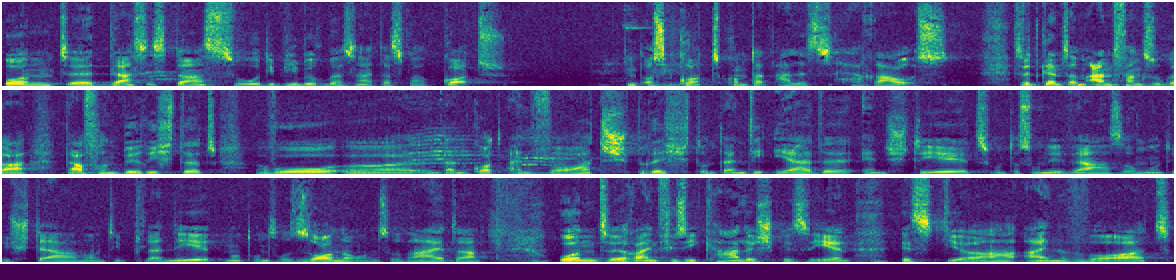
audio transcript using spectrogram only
Und äh, das ist das, wo die Bibel darüber sagt, das war Gott. Und aus Gott kommt dann alles heraus. Es wird ganz am Anfang sogar davon berichtet, wo äh, dann Gott ein Wort spricht und dann die Erde entsteht und das Universum und die Sterne und die Planeten und unsere Sonne und so weiter. Und äh, rein physikalisch gesehen ist ja ein Wort,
